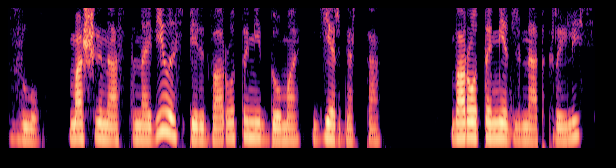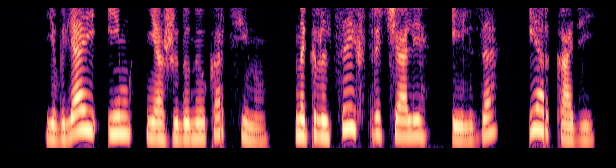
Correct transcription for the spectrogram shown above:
зло. Машина остановилась перед воротами дома Герберта. Ворота медленно открылись, являя им неожиданную картину. На крыльце их встречали Эльза и Аркадий.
